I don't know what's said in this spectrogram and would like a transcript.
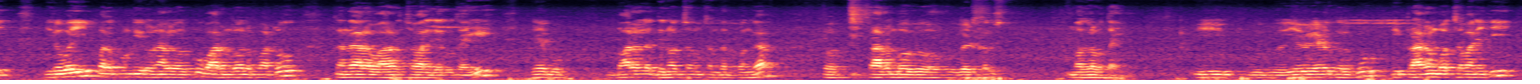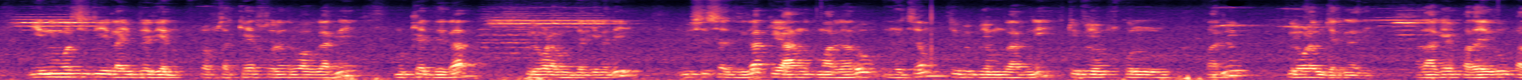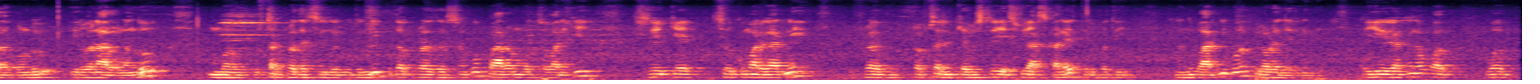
ఇరవై పదకొండు ఇరవై నాలుగు వరకు వారం రోజుల పాటు గ్రంథాలయ వారోత్సవాలు జరుగుతాయి. రేపు బాలల దినోత్సవం సందర్భంగా ప్రారంభ వేడుకలు మొదలవుతాయి. ఈ వేడుకలకు ఈ ప్రారంభోత్సవానికి university librarian professor K Surendrababu గారిని ముఖ్య అతిథిగా పిలవడం జరిగినది. విశిష్ట అతిథిగా కె ఆనంద్ కుమార్ గారు హెచ్ఎం టిబిపిఎం గారిని టిబిఎం స్కూల్ వారిని పిలవడం జరిగినది. అలాగే పదహైదు పదకొండు ఇరవై నాలుగు నందు పుస్తక ప్రదర్శన జరుగుతుంది. పుస్తక ప్రదర్శనకు ప్రారంభోత్సవానికి శ్రీ కె. శివకుమార్ గారిని professor in chemistry SV arts college Tirupati నందు వారిని కూడా పిలవడం జరిగింది. ఈ రకంగా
